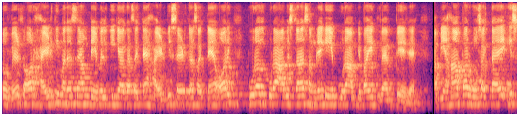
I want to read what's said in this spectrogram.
तो विर्थ और हाइट की मदद से हम टेबल की क्या कर सकते हैं? हाइट भी सेट कर सकते हैं और पूरा का पूरा आप इस तरह समझें कि ये पूरा आपके पास एक वेब पेज है। अब यहाँ पर हो सकता है इस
